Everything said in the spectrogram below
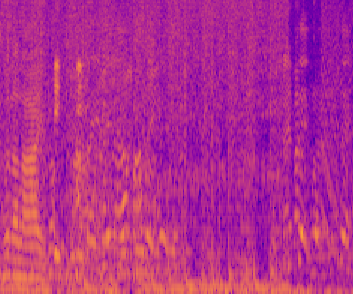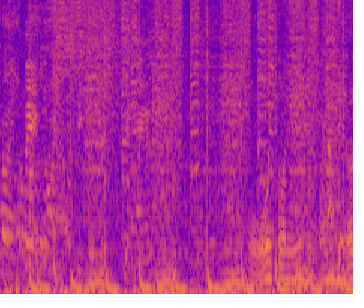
เพื่อละลายจิกจิกได้ปะโอ้ยตัวนี้ แม่งติดแล้ว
